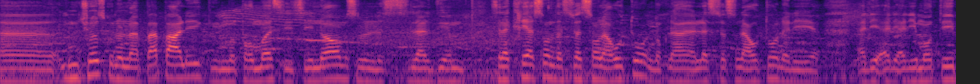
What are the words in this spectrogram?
Euh, une chose que l'on n'a pas parlé, qui pour moi c'est énorme, c'est la, la création de l'association La Retourne. Donc la- l'association La Retourne, elle est, elle, est, elle est alimentée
